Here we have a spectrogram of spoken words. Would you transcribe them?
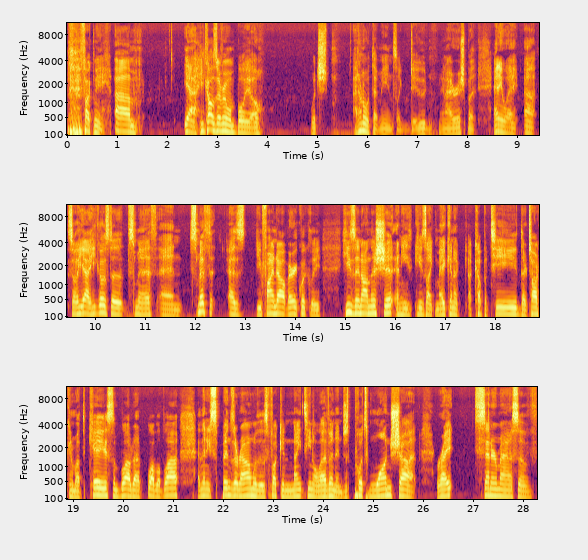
fuck me. Um, yeah, he calls everyone boyo, which I don't know what that means, like dude in Irish. But anyway, uh, so yeah, he goes to Smith, and Smith, as you find out very quickly, he's in on this shit, and he he's like making a, a cup of tea. They're talking about the case and blah blah blah blah blah, and then he spins around with his fucking 1911 and just puts one shot right center mass of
